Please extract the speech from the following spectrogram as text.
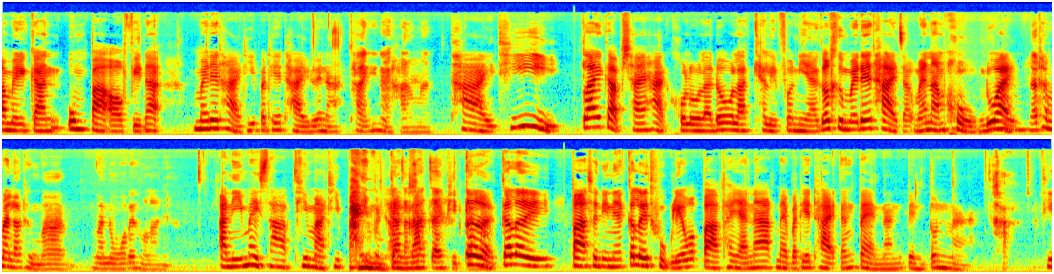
อเมริกันอุ้มปลา oarfish อะ ไม่ได้ถ่ายที่ประเทศไทยด้วยนะ ถ่ายที่ไหนคะตรงนั้นถ่ายที่ใกล้กับชายหาดโคโรนาโดรัฐแคลิฟอร์เนีย ก็คือไม่ได้ถ่ายจากแม่น้ำโขงด้วย แล้วทำไมเราถึงมามาโน้ว่าเป็นของเราเนี่ย อันนี้ไม่ทราบที่มาที่ไปเหมือนกันอาจจะนะเข้าใจผิดกันเออนะก็เลยปลาชนิดเนี้ยก็เลยถูกเรียกว่าปลาพญานาคในประเทศไทยตั้งแต่นั้นเป็นต้นมาค่ะ ที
